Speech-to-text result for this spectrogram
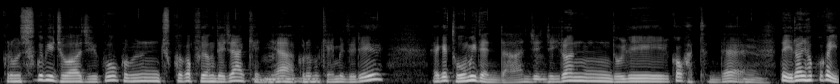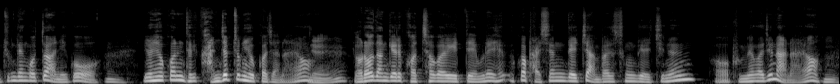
그러면 수급이 좋아지고 그러면 주가가 부양되지 않겠냐. 음. 그러면 개미들이 에게 도움이 된다. 이제 음. 이제 이런 논리일 것 같은데, 음. 근데 이런 효과가 입증된 것도 아니고 음. 이런 효과는 되게 간접적인 효과잖아요. 네. 여러 단계를 거쳐가기 때문에 효과 발생될지 안 발생될지는 어, 분명하지는 않아요. 음.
